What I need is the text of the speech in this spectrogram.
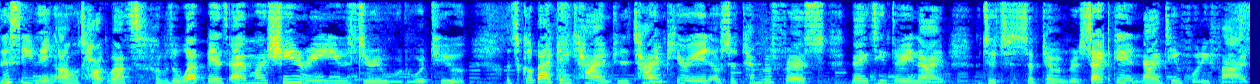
This evening, I will talk about some of the weapons and machinery used during World War II. Let's go back in time to the time period of September 1st, 1939 to September 2nd, 1945.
